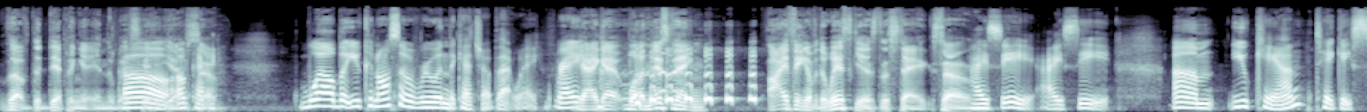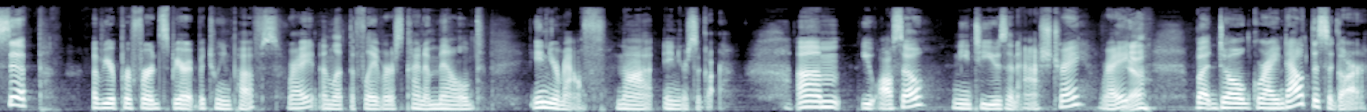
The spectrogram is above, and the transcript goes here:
The the dipping it in the whiskey. Oh, yeah, okay. so- Well, but you can also ruin the ketchup that way, right? yeah, I get. Well, in this thing, I think of the whiskey as the steak. So I see. I see. Um, you can take a sip of your preferred spirit between puffs, right? And let the flavors kind of meld in your mouth, not in your cigar. Um, you also need to use an ashtray, right? Yeah. But don't grind out the cigar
